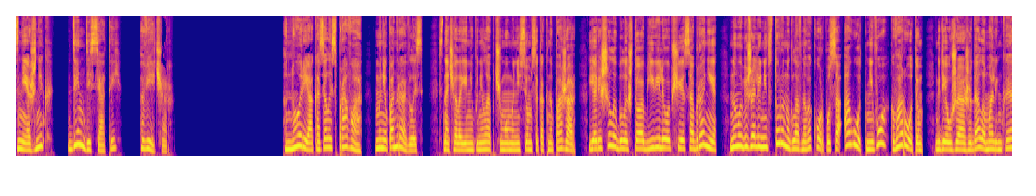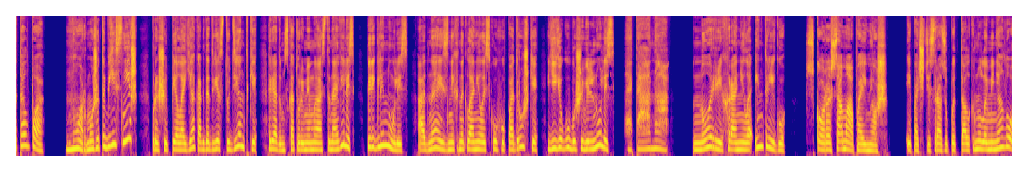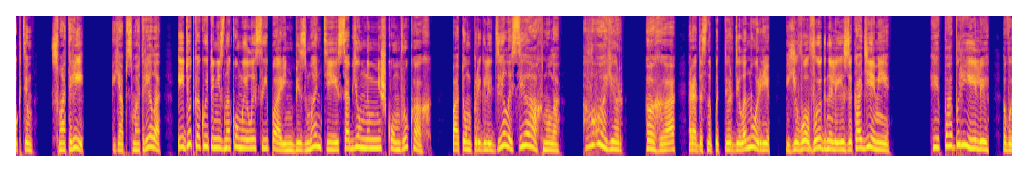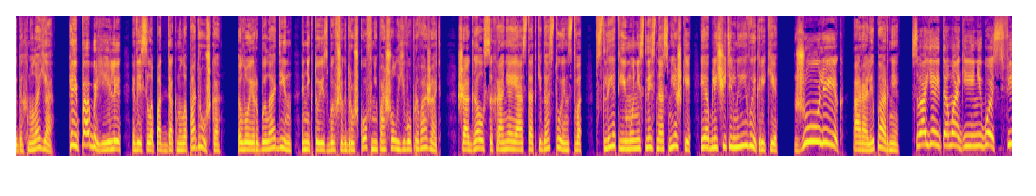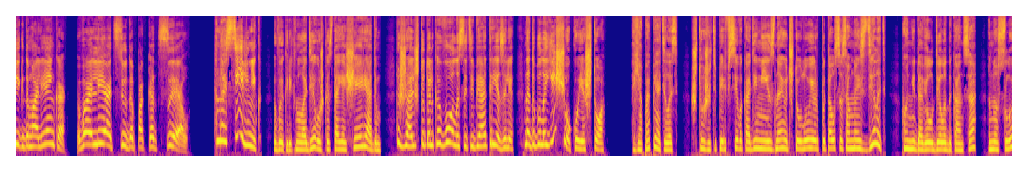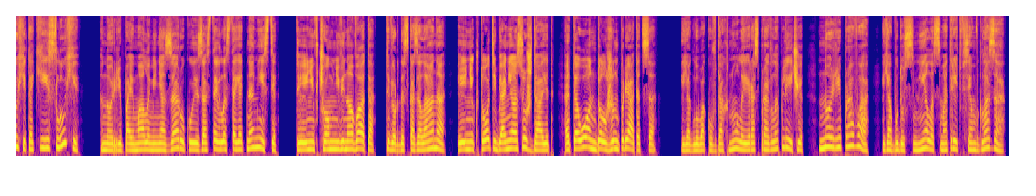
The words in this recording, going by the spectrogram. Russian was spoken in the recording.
Снежник, день десятый, вечер. Нори оказалась права, мне понравилось. Сначала я не поняла, почему мы несемся как на пожар. Я решила было, что объявили общее собрание, но мы бежали не в сторону главного корпуса, а от него, к воротам, где уже ожидала маленькая толпа. «Нор, может, объяснишь?» — прошипела я, когда две студентки, рядом с которыми мы остановились, переглянулись. Одна из них наклонилась к уху подружки, ее губы шевельнулись. «Это она!» Норри хранила интригу. «Скоро сама поймешь!» И почти сразу подтолкнула меня локтем. «Смотри!» Я посмотрела. Идет какой-то незнакомый лысый парень без мантии с объемным мешком в руках. Потом пригляделась и ахнула. «Лоер!» «Ага», — радостно подтвердила Норри. «Его выгнали из академии». «И побрили», — выдохнула я. «И побрили», — весело поддакнула подружка. Лоер был один, никто из бывших дружков не пошел его провожать. Шагал, сохраняя остатки достоинства. Вслед ему неслись насмешки и обличительные выкрики. «Жулик!» — орали парни. «Своей-то магии, небось, фиг да маленько! Вали отсюда, пока цел!» «Насильник!» — выкрикнула девушка, стоящая рядом. «Жаль, что только волосы тебя отрезали. Надо было еще кое-что!» Я попятилась. Что же теперь все в академии знают, что Лоер пытался со мной сделать? Он не довел дело до конца, но слухи такие слухи. Норри поймала меня за руку и заставила стоять на месте. «Ты ни в чем не виновата», — твердо сказала она, «и никто тебя не осуждает. Это он должен прятаться!» Я глубоко вдохнула и расправила плечи. Норри права, я буду смело смотреть всем в глаза.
